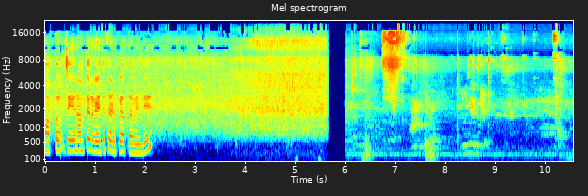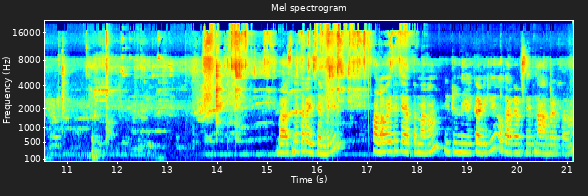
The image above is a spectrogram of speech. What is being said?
మొత్తం చేనంతా ఇలాగైతే తడిపేస్తామండి. బాస్మతి రైస్ అండి. పలావ్ అయితే చేస్తున్నాను. వీటిని కడిగి ఒక అరగంట సేపు నానబెడతాను.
